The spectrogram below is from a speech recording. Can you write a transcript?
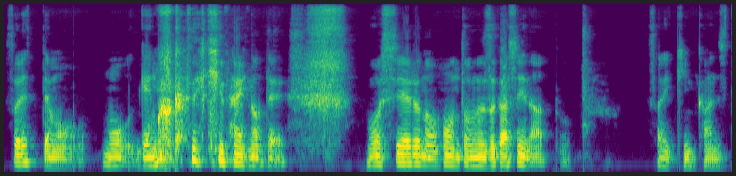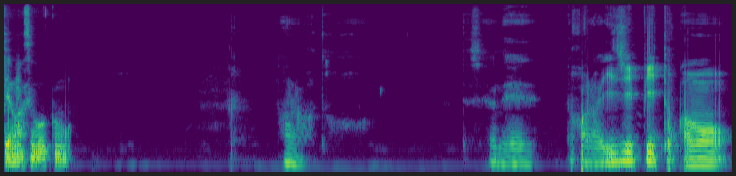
それってもう、もう言語化できないので、教えるの本当難しいなと、最近感じてます、僕も。なるほど。ですよね。だから EGP とかも、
